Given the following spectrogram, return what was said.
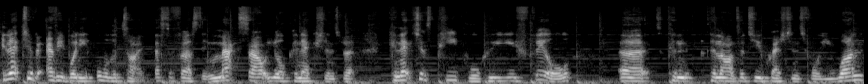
connect with everybody all the time. That's the first thing. Max out your connections, but connect with people who you feel uh, can can answer two questions for you. One,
